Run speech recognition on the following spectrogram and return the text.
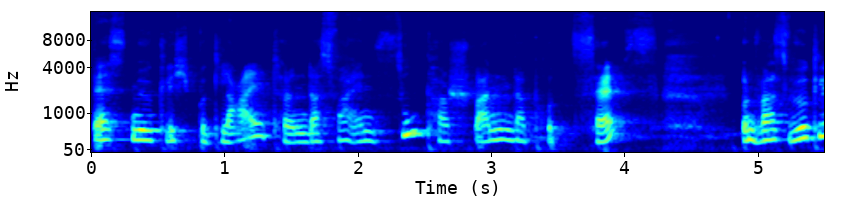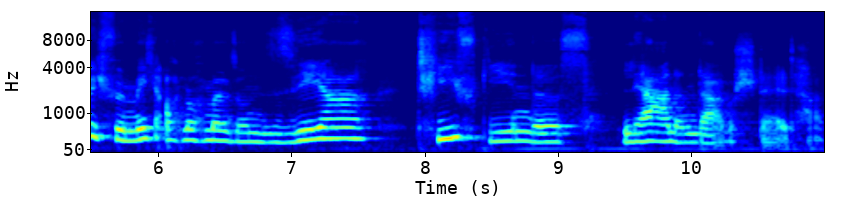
bestmöglich begleiten, das war ein super spannender Prozess und was wirklich für mich auch nochmal so ein sehr tiefgehendes Lernen dargestellt hat.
